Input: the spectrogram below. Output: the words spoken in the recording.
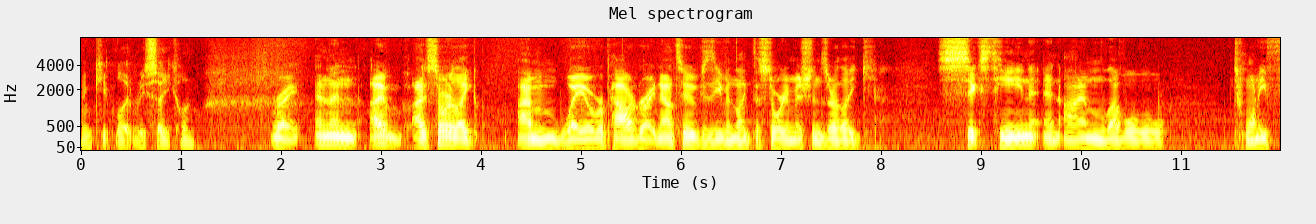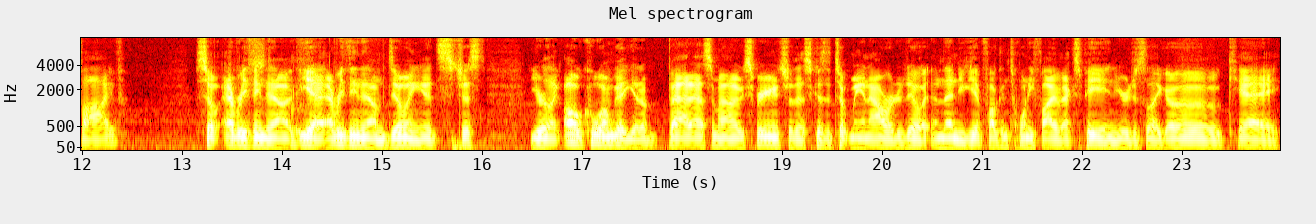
and keep like recycling. Right. And then I I sort of like I'm way overpowered right now too because even like the story missions are like 16 and I'm level 25. So everything that I, yeah, everything that I'm doing it's just you're like, "Oh, cool, I'm going to get a badass amount of experience for this because it took me an hour to do it." And then you get fucking 25 XP and you're just like, "Okay.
